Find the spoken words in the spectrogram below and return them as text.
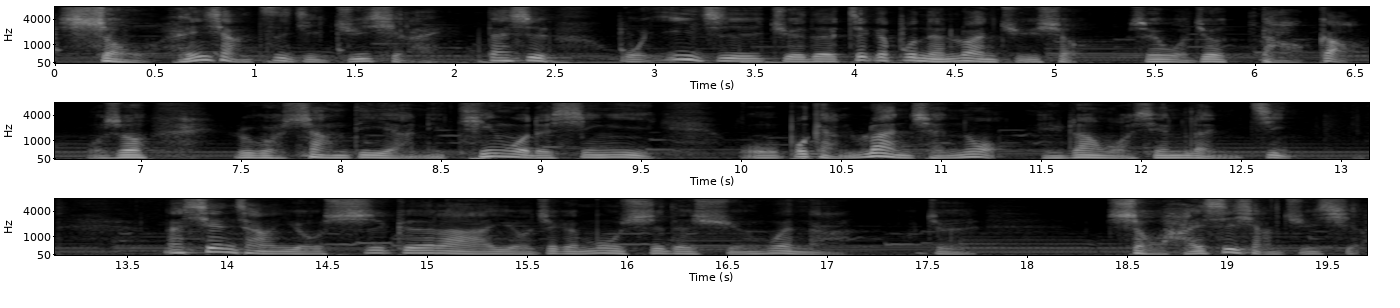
手很想自己举起来，但是我一直觉得这个不能乱举手，所以我就祷告，我说：如果上帝啊，你听我的心意，我不敢乱承诺，你让我先冷静。那现场有诗歌啦，有这个牧师的询问啊，就手还是想举起来。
